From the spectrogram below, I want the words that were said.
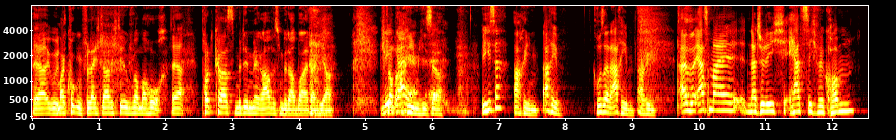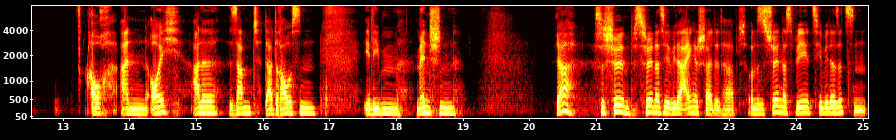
Ja, gut. Mal gucken, vielleicht lade ich dir irgendwann mal hoch. Ja. Podcast mit dem Meravis-Mitarbeiter hier. Ich glaube. Achim hieß er. Wie hieß er? Achim. Achim. Gruß an Achim. Achim. Also erstmal natürlich herzlich willkommen auch an euch alle samt da draußen, ihr lieben Menschen. Ja, es ist schön. Es ist schön, dass ihr wieder eingeschaltet habt. Und es ist schön, dass wir jetzt hier wieder sitzen.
